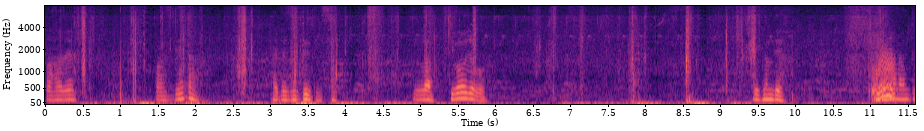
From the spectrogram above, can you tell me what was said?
পাহাড়ের পাশ দিয়ে না হেঁটে যেতে দিচ্ছি কীভাবে যাব? এখান দিয়ে। নামতে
